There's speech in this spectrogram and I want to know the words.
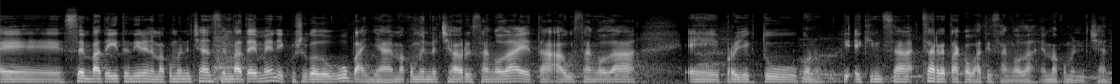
e, zenbat egiten diren emakumeen etxean, zenbat hemen ikusiko dugu, baina emakumeen etxea hori izango da eta hau izango da e, proiektu, bueno, ekintza zarretako bat izango da emakumeen etxean.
